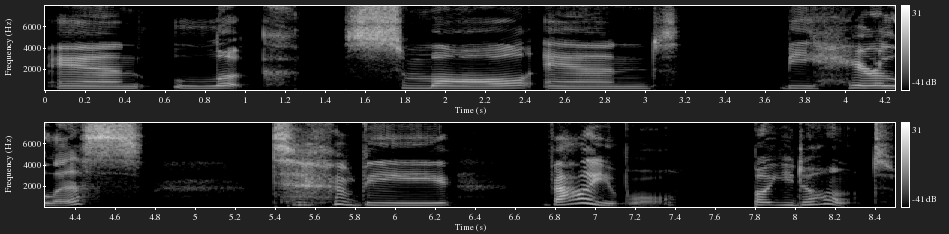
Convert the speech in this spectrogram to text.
and look small and be hairless to be valuable, but you don't.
